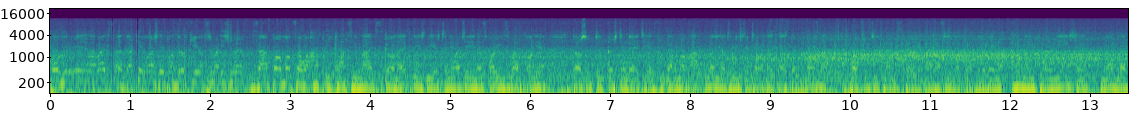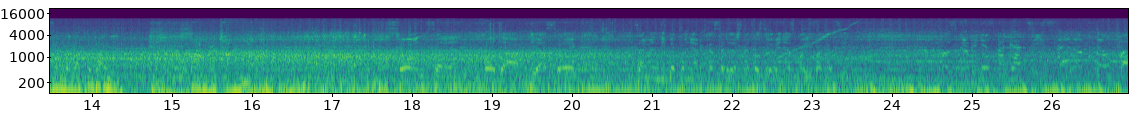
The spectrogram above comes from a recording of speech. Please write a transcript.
Pozdrowienia na Maxa. Takie właśnie pozdrówki otrzymaliśmy za pomocą aplikacji Max Connect. Jeśli jeszcze nie macie jej na swoim smartfonie, to szybciutko ściągajcie, jest darmowa. No i oczywiście działa na każdym. Można podrzucić nam swoje nagradzone laptopami. Słońce, woda, piasek, cement i betoniarka. Serdeczne pozdrowienia z moich wakacji. Pozdrowienia z wakacji z laptopa.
